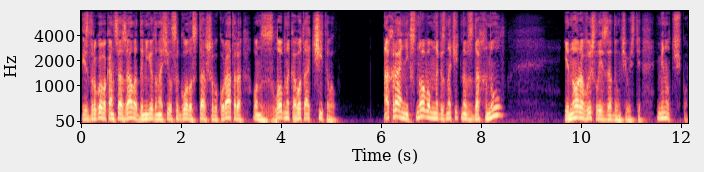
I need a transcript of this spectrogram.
Из другого конца зала до нее доносился голос старшего куратора, он злобно кого-то отчитывал. Охранник снова многозначительно вздохнул, и Нора вышла из задумчивости. «Минуточку»,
